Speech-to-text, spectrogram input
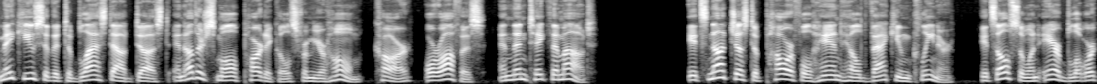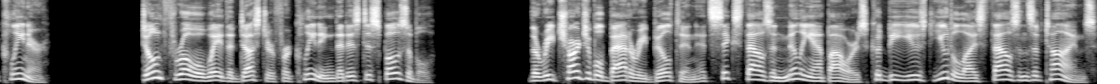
Make use of it to blast out dust and other small particles from your home, car, or office, and then take them out. It's not just a powerful handheld vacuum cleaner, it's also an air blower cleaner. Don't throw away the duster for cleaning that is disposable. The rechargeable battery built in at 6000 mAh hours could be used utilized thousands of times.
